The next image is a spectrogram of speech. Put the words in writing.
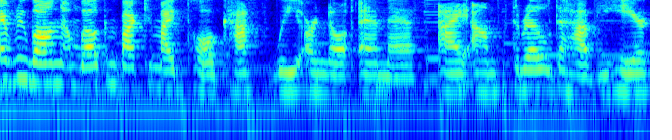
everyone, and welcome back to my podcast, We Are Not MS. I am thrilled to have you here.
